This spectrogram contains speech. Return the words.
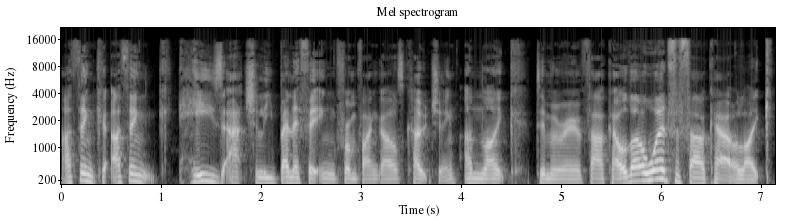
I think I think he's actually benefiting from Van Gaal's coaching, unlike Di Maria and Falcao. Although a word for Falcao, like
